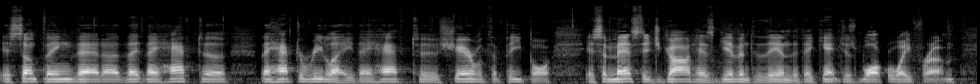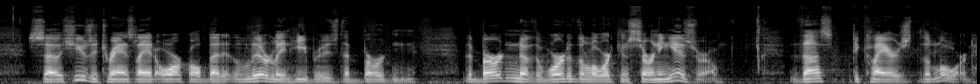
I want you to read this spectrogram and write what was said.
is something that uh, they, they, have to, they have to relay, they have to share with the people. It's a message God has given to them that they can't just walk away from. So it's usually translated oracle, but it literally in Hebrew is the burden. The burden of the word of the Lord concerning Israel. Thus declares the Lord.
